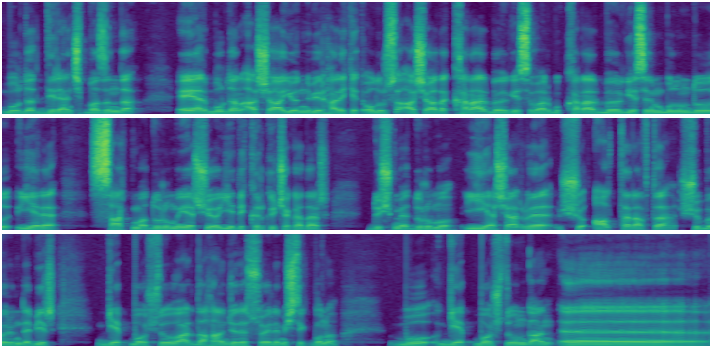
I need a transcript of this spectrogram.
Burada direnç bazında. Eğer buradan aşağı yönlü bir hareket olursa aşağıda karar bölgesi var. Bu karar bölgesinin bulunduğu yere sarkma durumu yaşıyor. 7.43'e kadar düşme durumu yaşar ve şu alt tarafta şu bölümde bir gap boşluğu var. Daha önce de söylemiştik bunu. Bu gap boşluğundan eee,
